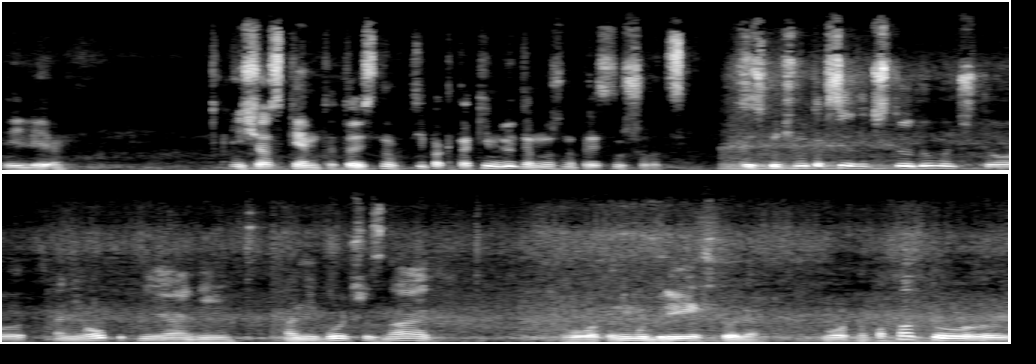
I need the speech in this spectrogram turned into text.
или еще с кем-то. То есть, ну, типа, к таким людям нужно прислушиваться. То есть, почему-то все зачастую думают, что они опытнее, они, они больше знают, вот, они мудрее, что ли. Вот, но по факту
